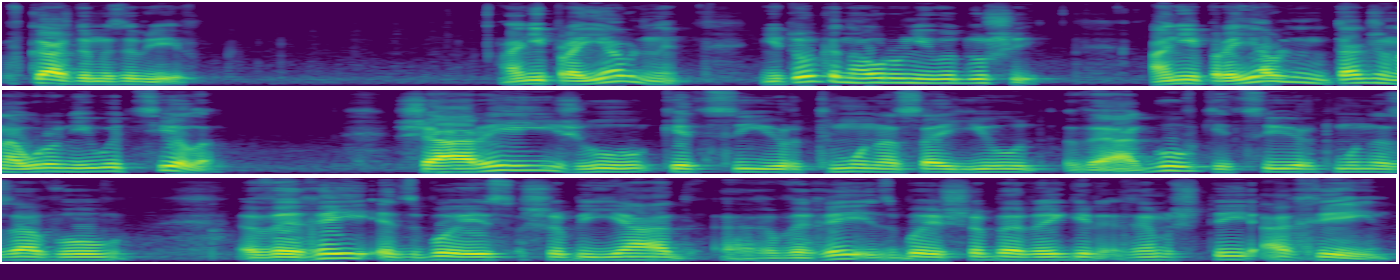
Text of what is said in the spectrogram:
в каждом из евреев, они проявлены не только на уровне его души, они проявлены также на уровне его тела. Шарей жу кецир тмуна саюд, веагув кецир тмуна завов, вегей эцбоис шабияд, вегей эцбоис шаберегель гемштей ахейн.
